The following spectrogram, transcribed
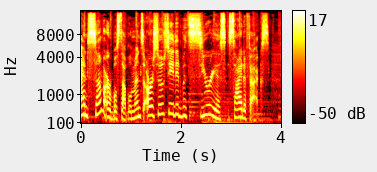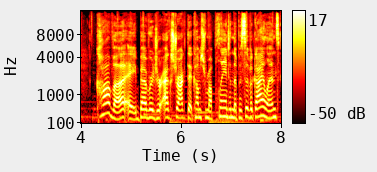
And some herbal supplements are associated with serious side effects. Kava, a beverage or extract that comes from a plant in the Pacific Islands,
